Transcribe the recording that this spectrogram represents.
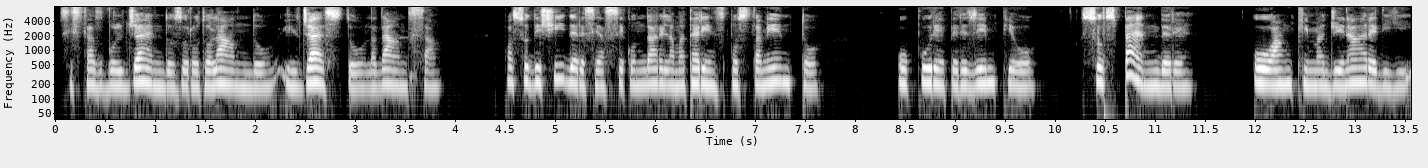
si sta svolgendo, srotolando, il gesto, la danza, posso decidere se assecondare la materia in spostamento oppure per esempio sospendere o anche immaginare di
